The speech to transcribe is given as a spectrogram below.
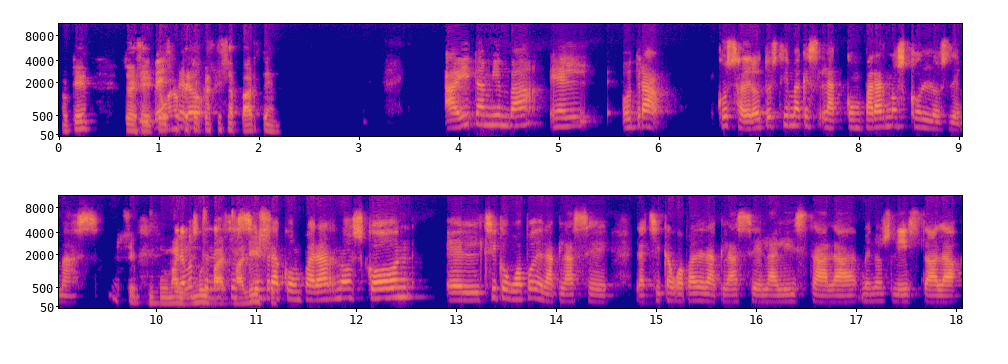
¿ok? Entonces, qué bueno que tocaste esa parte. Ahí también va el, otra cosa de la autoestima que es la compararnos con los demás. Sí, muy mal, Tenemos tendencia siempre a compararnos con el chico guapo de la clase, la chica guapa de la clase, la lista, la menos lista, la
